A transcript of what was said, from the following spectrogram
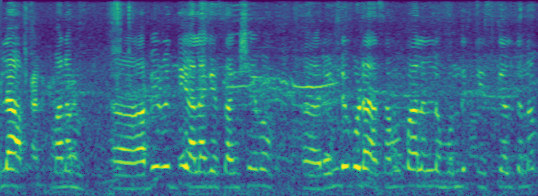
ఇలా మనం అభివృద్ధి అలాగే సంక్షేమం రెండు కూడా సమపాలనలో ముందుకు తీసుకెళ్తున్నాం.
